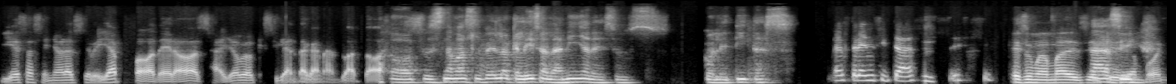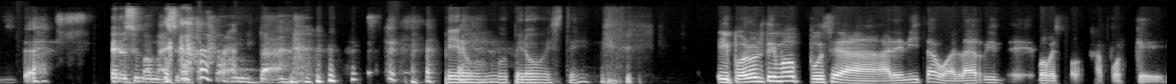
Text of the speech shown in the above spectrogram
y esa señora se veía poderosa. Yo veo que sí le anda ganando a todos. Oh, pues nada más ve lo que le hizo a la niña de sus coletitas. Las trencitas. Que su mamá decía Ah, que sí. eran bonitas. Pero su mamá es una tonta. Pero, pero, este, Y por último puse a Arenita o a Larry de Bob Esponja, porque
